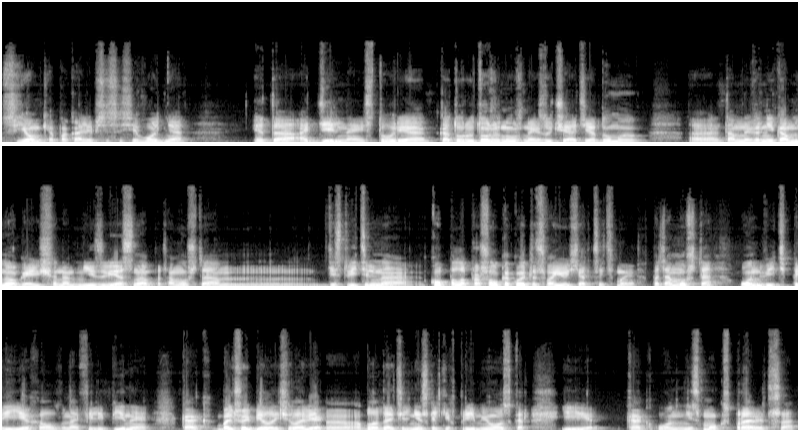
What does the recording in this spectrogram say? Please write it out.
съемки апокалипсиса сегодня – это отдельная история, которую тоже нужно изучать, я думаю. Э, там наверняка многое еще нам неизвестно, потому что действительно Коппола прошел какое-то свое сердце тьмы, потому что он ведь приехал на Филиппины как большой белый человек, э, обладатель нескольких премий «Оскар», и как он не смог справиться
